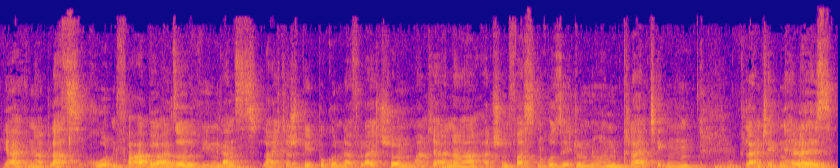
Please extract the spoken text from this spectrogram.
ja, in einer blassroten Farbe, also wie ein ganz leichter Spätburgunder vielleicht schon. Manch einer hat schon fast ein Rosé, nur einen kleinen Ticken, kleinen Ticken heller ist.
